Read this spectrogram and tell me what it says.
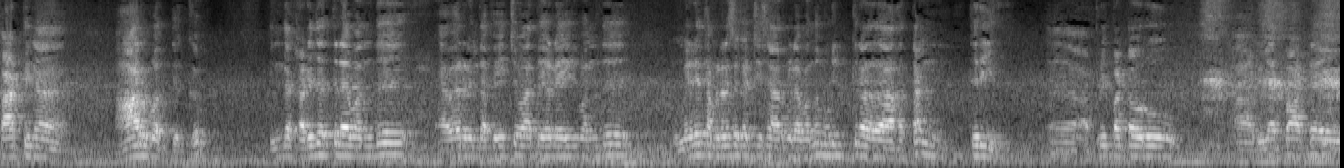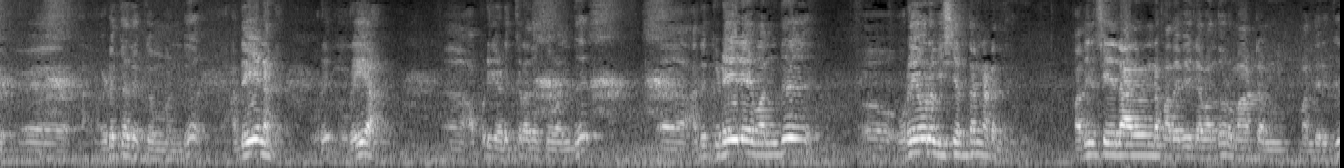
காட்டின ஆர்வத்துக்கும் இந்த கடிதத்தில் வந்து அவர் இந்த பேச்சுவார்த்தைகளை வந்து உண்மையிலே தமிழரசு கட்சி சார்பில் வந்து முடிக்கிறதாகத்தான் தெரியுது அப்படிப்பட்ட ஒரு அஹ், நிலைப்பாட்டை எடுத்ததுக்கும் வந்து அதே நகர் ஒரே ஒரே ஆள் அப்படி எடுக்கிறதுக்கு வந்து அதுக்கிடையிலே வந்து ஒரே ஒரு விஷயம்தான் நடந்தது. பதில் செயலாளர் என்ற பதவியில் வந்து ஒரு மாற்றம் வந்திருக்கு.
